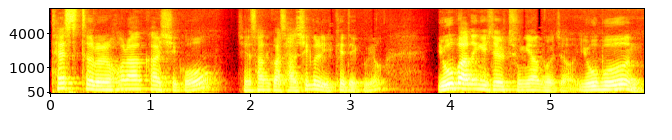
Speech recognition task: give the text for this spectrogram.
테스트를 허락하시고 재산과 자식을 잃게 되고요. 요 반응이 제일 중요한 거죠. 욥은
